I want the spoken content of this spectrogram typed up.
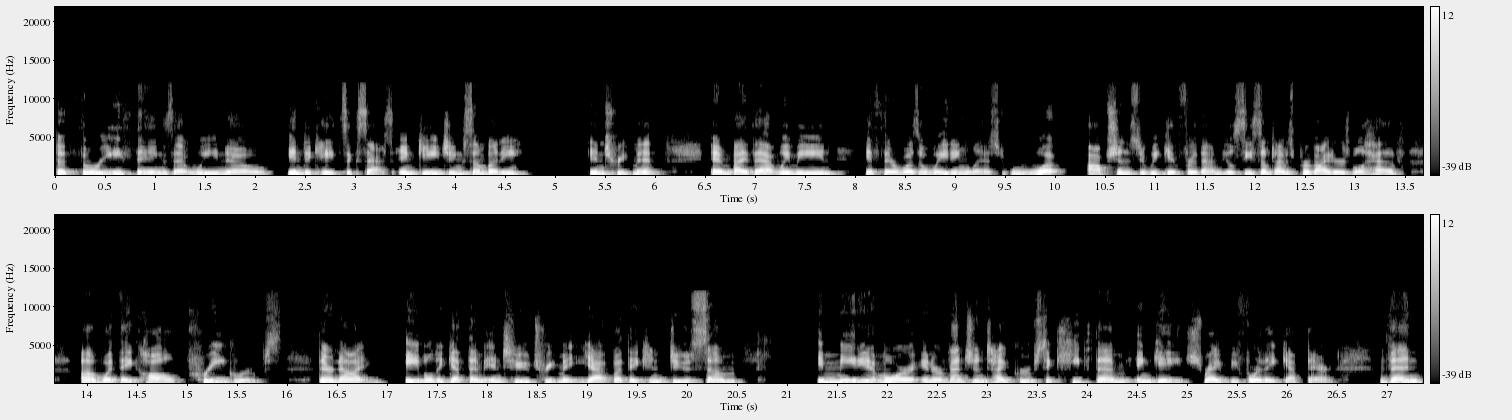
The three things that we know indicate success engaging somebody in treatment. And by that, we mean if there was a waiting list, what options do we give for them? You'll see sometimes providers will have um, what they call pre groups. They're not able to get them into treatment yet, but they can do some immediate, more intervention type groups to keep them engaged right before they get there. Then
